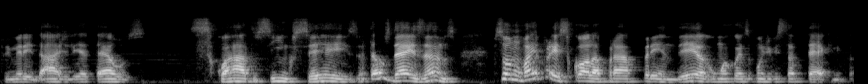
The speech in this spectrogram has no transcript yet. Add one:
primeira idade, ali até os 4, 5, 6, até os 10 anos, a pessoa não vai para a escola para aprender alguma coisa do ponto de vista técnico.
